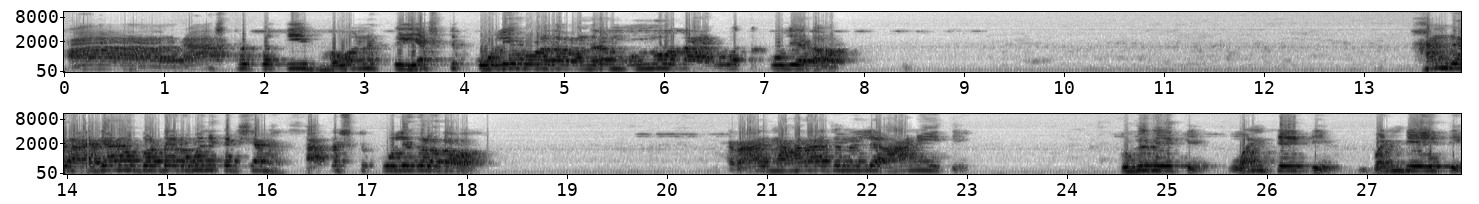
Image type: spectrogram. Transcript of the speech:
ಆ ರಾಷ್ಟ್ರಪತಿ ಭವನಕ್ಕೆ ಎಷ್ಟು ಕೋಲೆಗಳು ಅದಾವ ಅಂದ್ರ ಮುನ್ನೂರ ಅರವತ್ತು ಕೋಲೆ ಅದಾವ. ಹಂಗ ರಾಜಾನು ದೊಡ್ಡ ಅರಮನೆ ಕಟ್ಸ್ಯಾನ. ಸಾಕಷ್ಟು ಕೋಲೆಗಳದಾವ. ರಾಜ ಮಹಾರಾಜನಲ್ಲಿ ಆನೆ ಐತಿ, ಕುದುರೆ ಐತಿ, ಒಂಟೆ ಐತಿ, ಬಂಡಿ ಐತಿ,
